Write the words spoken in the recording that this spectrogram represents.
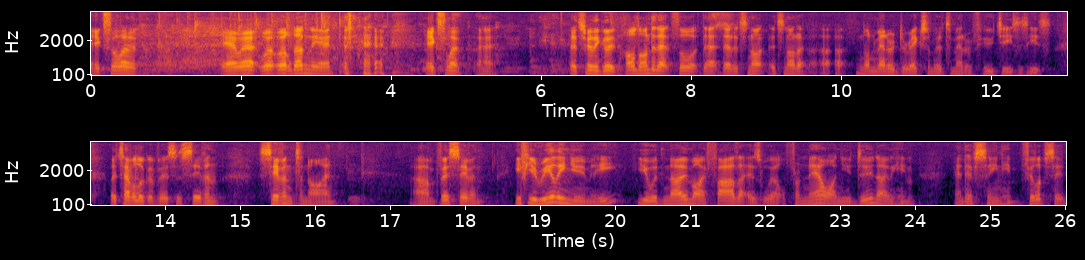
Excellent. Yeah, well, well, done, Leanne. Excellent. Uh, that's really good. Hold on to that thought that, that it's not it's not a, a, a, not a matter of direction, but it's a matter of who Jesus is. Let's have a look at verses seven seven to nine. Um, verse seven: If you really knew me, you would know my Father as well. From now on, you do know him and have seen him. Philip said,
